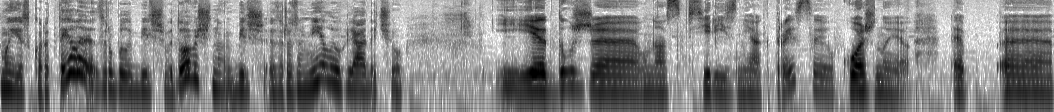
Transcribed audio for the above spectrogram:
Ми її скоротили, зробили більш видовищно, більш зрозумілою глядачу. І дуже у нас всі різні актриси. У кожної е, е,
